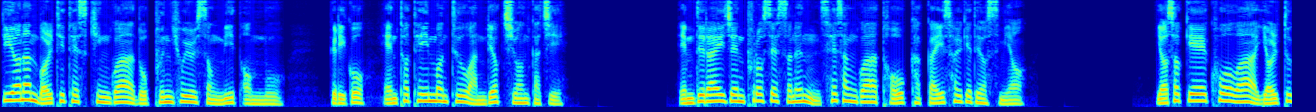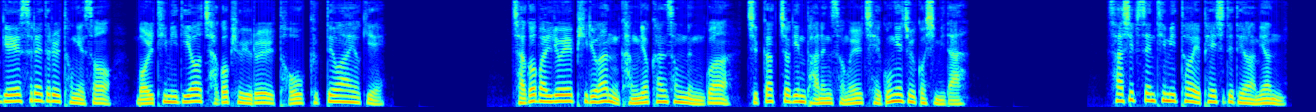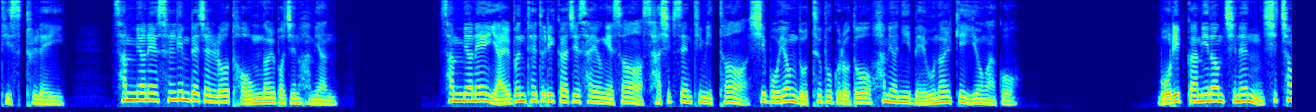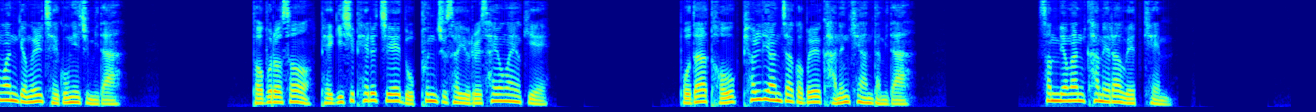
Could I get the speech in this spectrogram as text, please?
뛰어난 멀티태스킹과 높은 효율성 및 업무, 그리고 엔터테인먼트 완벽 지원까지. 엠드라이젠 프로세서는 세상과 더욱 가까이 설계되었으며 6개의 코어와 12개의 스레드를 통해서 멀티미디어 작업 효율을 더욱 극대화하여기에 작업 완료에 필요한 강력한 성능과 즉각적인 반응성을 제공해 줄 것입니다. 40cm FHD 대화면 디스플레이, 3면의 슬림 베젤로 더욱 넓어진 화면, 3면의 얇은 테두리까지 사용해서 40cm 15형 노트북으로도 화면이 매우 넓게 이용하고 몰입감이 넘치는 시청 환경을 제공해줍니다. 더불어서 120Hz의 높은 주사율을 사용하였기에 보다 더욱 편리한 작업을 가능케 한답니다. 선명한 카메라 웹캠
